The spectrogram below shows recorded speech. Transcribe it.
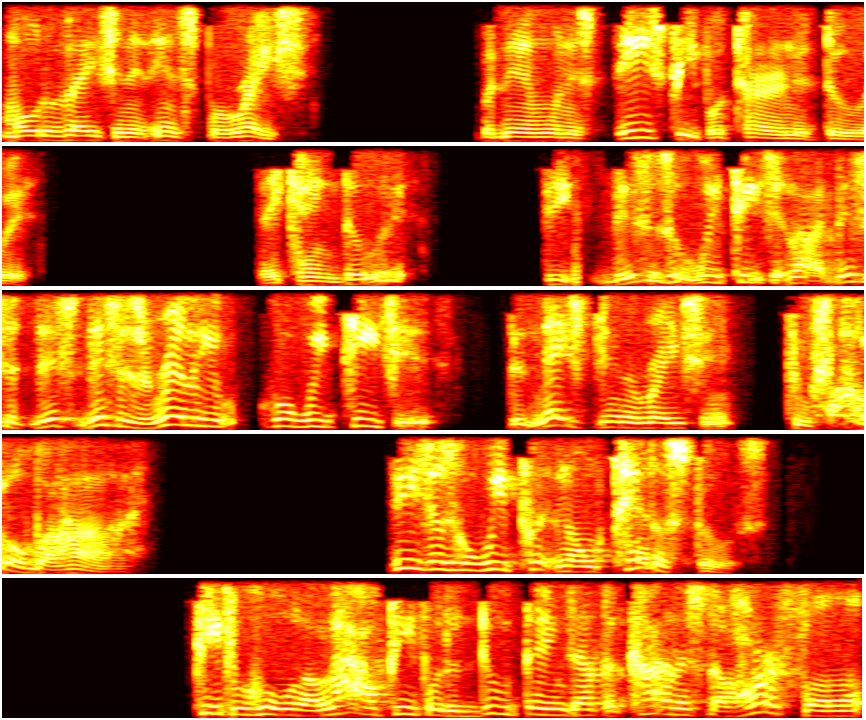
motivation, and inspiration. But then when it's these people turn to do it, they can't do it. This is who we teach it. Like this is this this is really who we teach it the next generation to follow behind. These are who we putting on pedestals. People who will allow people to do things out the kindness of the heart for them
